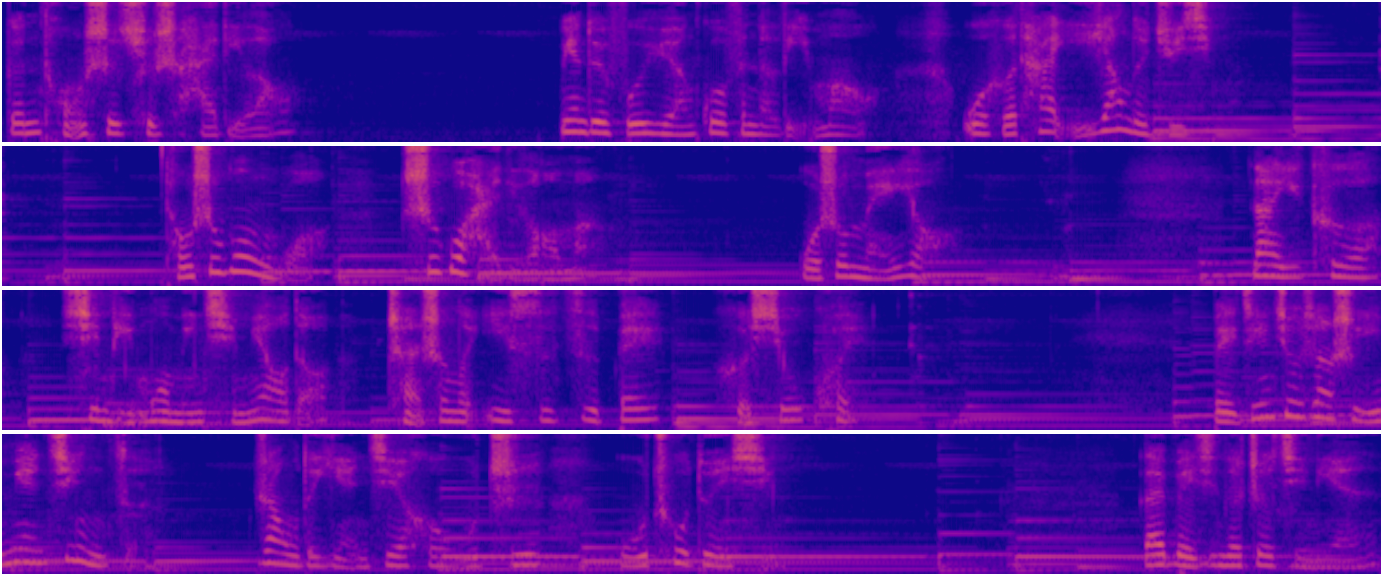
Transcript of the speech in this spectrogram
跟同事去吃海底捞，面对服务员过分的礼貌。我和他一样的拘谨。同事问我吃过海底捞吗？我说没有。那一刻，心底莫名其妙的产生了一丝自卑和羞愧。北京就像是一面镜子，让我的眼界和无知无处遁形。来北京的这几年，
